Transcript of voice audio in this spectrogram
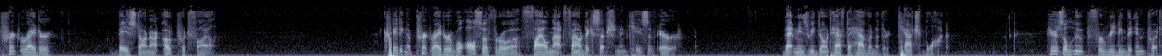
printWriter based on our output file. Creating a print writer will also throw a file not found exception in case of error. That means we don't have to have another catch block. Here's a loop for reading the input.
